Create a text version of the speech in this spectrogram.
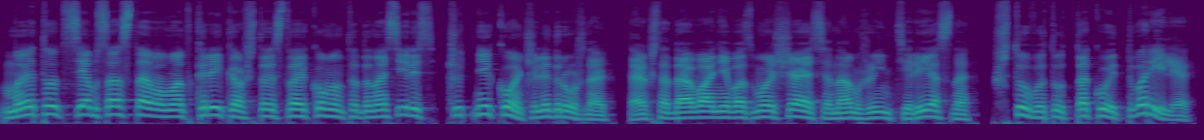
Мы тут всем составом от криков, что из твоей комнаты доносились, чуть не кончили дружно. Так что давай не возмущайся, нам же интересно, что вы тут такое творили?»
